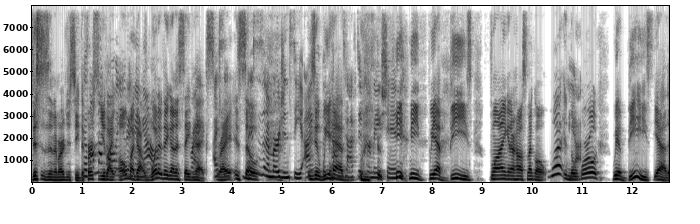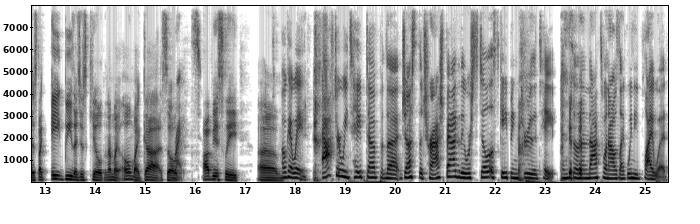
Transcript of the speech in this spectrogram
"This is an emergency," The first I'm thing not you're like, you "Oh my god, what are they gonna say Right. next?" I right? said, and so this is an emergency. I said, "We have contact information." we need we have bees flying in our house." And I go, "What in Yeah. the world? We have bees? Yeah, there's like eight bees I just killed." And I'm like, "Oh my god!" So right. obviously, um, Okay, wait. After we taped up the just the trash bag, they were still escaping through the tape. And so then that's when I was like, we need plywood.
